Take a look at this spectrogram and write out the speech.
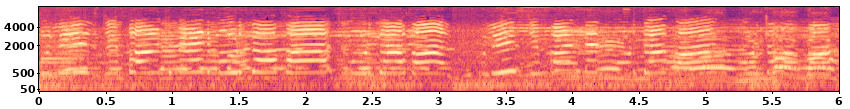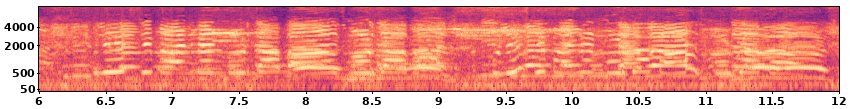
पुलिस डिपार्टमेंट मुर्दाबाद मुर्दाबाद। पुलिस डिपार्टमेंट मुर्दाबाद मुर्दाबाद। पुलिस डिपार्टमेंट मुर्दाबाद मुर्दाबाद। पुलिस डिपार्टमेंट मुर्दाबाद मुर्दाबाद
